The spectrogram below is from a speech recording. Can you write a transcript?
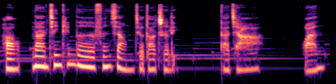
好，那今天的分享就到这里。大家晚安。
